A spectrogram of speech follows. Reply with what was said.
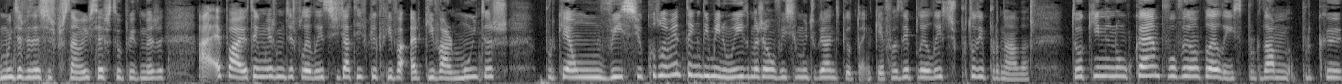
muitas vezes esta expressão, isto é estúpido, mas ah, epá, eu tenho mesmo muitas playlists e já tive que arquivar, muitas porque é um vício que ultimamente tenho diminuído, mas é um vício muito grande que eu tenho, que é fazer playlists por tudo e por nada. Estou aqui no campo, vou fazer uma playlist porque, dá porque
